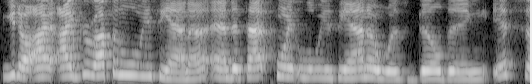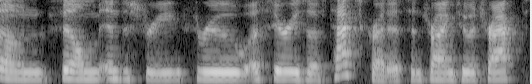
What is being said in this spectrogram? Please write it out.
you know, I, I grew up in Louisiana, and at that point, Louisiana was building its own film industry through a series of tax credits and trying to attract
